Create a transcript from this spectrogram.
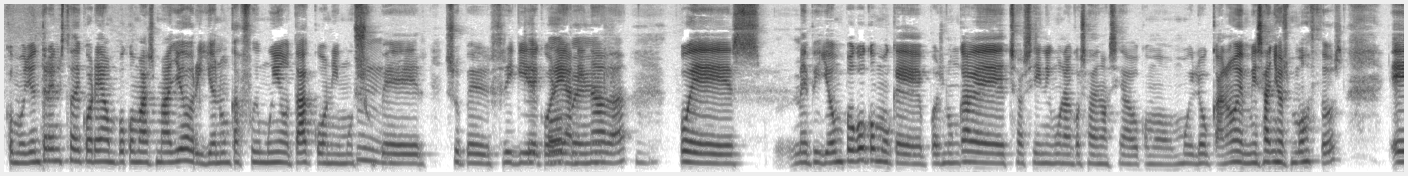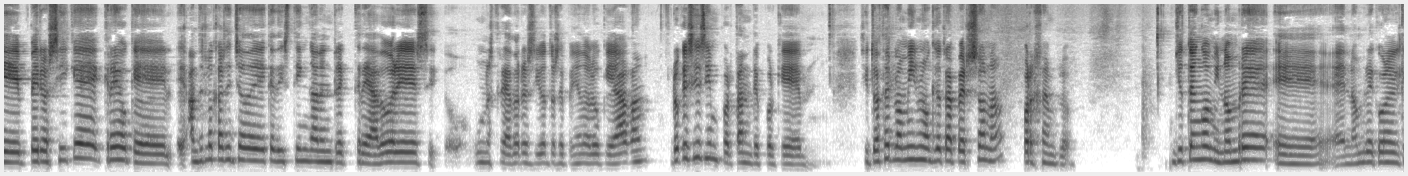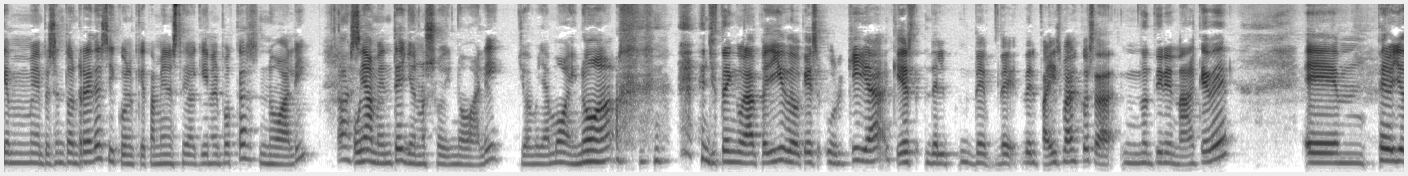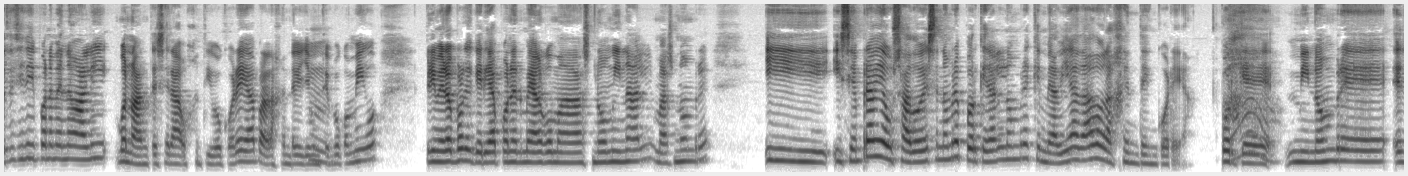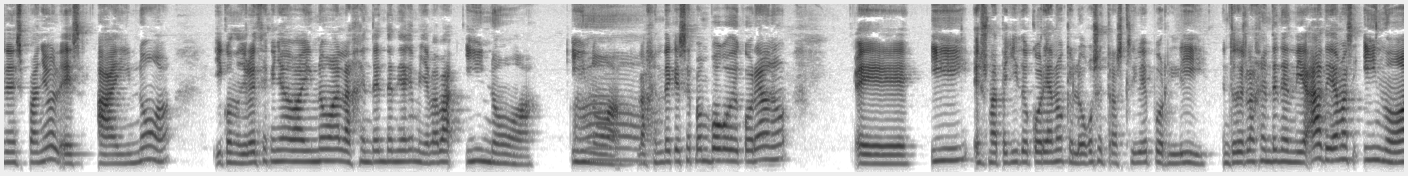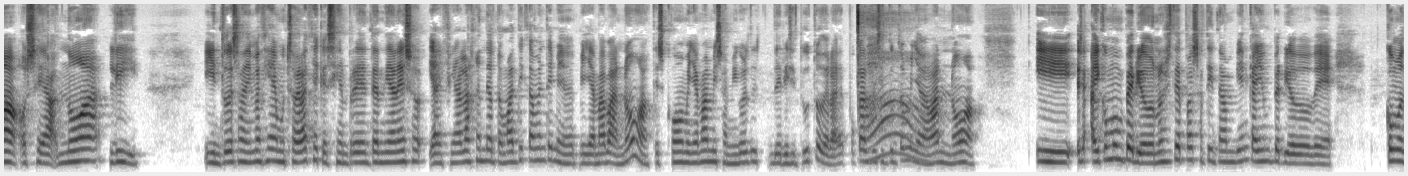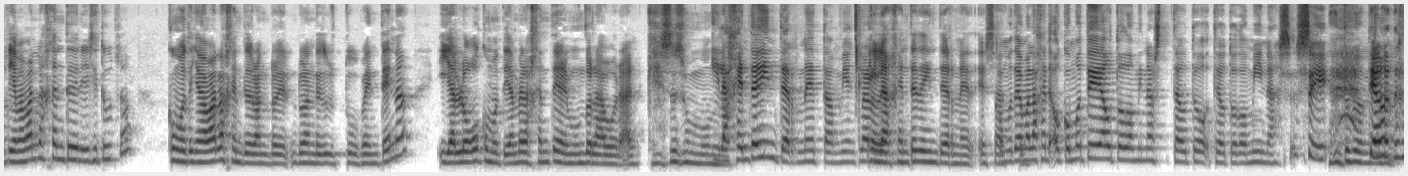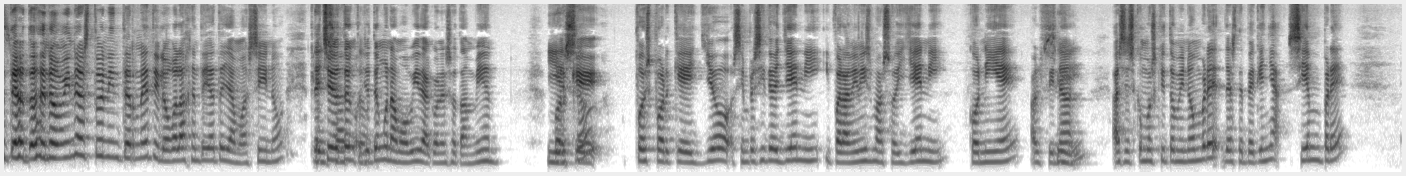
como yo entré en esto de Corea un poco más mayor y yo nunca fui muy otaku ni muy súper super friki de Corea ni nada, mm. Pues me pilló un poco como que pues nunca he hecho así ninguna cosa demasiado como muy loca, ¿no? En mis años mozos. Eh, pero sí que creo que eh, antes lo que has dicho de que distingan entre creadores, unos creadores y otros dependiendo de lo que hagan, creo que sí es importante porque si tú haces lo mismo que otra persona, por ejemplo, yo tengo mi nombre, eh, el nombre con el que me presento en redes y con el que también estoy aquí en el podcast, Noali. Ah, Obviamente yo no soy Noali, yo me llamo Ainhoa. yo tengo un apellido que es Urquía, que es del, País Vasco, o sea, no tiene nada que ver. Em, pero yo decidí ponerme Noali, bueno, antes era Objetivo Corea, para la gente que lleva un mm. tiempo conmigo. Primero porque quería ponerme algo más nominal, más nombre. Y, y siempre había usado ese nombre porque era el nombre que me había dado la gente en Corea porque ah. mi nombre en español es Ainhoa y cuando yo le decía que me llamaba Ainhoa, la gente entendía que me llamaba Inoa. Inoa. La ah. gente que sepa un poco de coreano, eh, I es un apellido coreano que luego se transcribe por Lee. Entonces la gente entendía, ah, te llamas Inoa, o sea, Noa Lee. Y entonces a mí me hacía mucha gracia que siempre entendían eso y al final la gente automáticamente me, llamaba Noa, que es como me llaman mis amigos del instituto, de la época del instituto me ah. llamaban Noa. Y hay como un periodo, no sé si te pasa a ti también, que hay un periodo de como te llamaban la gente del instituto, como te llamaba la gente durante, durante tu, veintena y ya luego como te llame la gente en el mundo laboral, que eso es un mundo. Y la gente de internet también, claro. Y la gente de internet, exacto. ¿Cómo te llama la gente? O cómo te autodominas, te, auto, te autodominas, sí. Te, auto, te, autodenominas tú en internet y luego la gente ya te llama así, ¿no? De hecho, yo tengo, yo tengo, una movida con eso también. ¿Y porque, eso? Pues porque yo siempre he sido Jenny y para mí misma soy Jenny, con IE al final. Así es como he escrito mi nombre desde pequeña, siempre.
